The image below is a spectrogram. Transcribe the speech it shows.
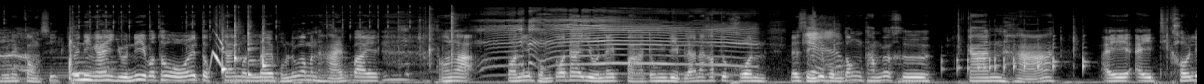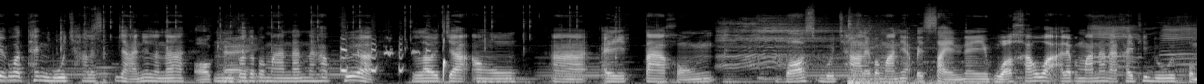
ดูในกล่องสิเฮ้ยนี่ไงอยู่นี่ปะโถเอ้ยตกใจหมดเลย ผมนึกว่ามันหายไปเอาละตอนนี้ผมก็ได้อยู่ในป่าดงดิบแล้วนะครับ ทุกคนและสิ่งที่ผมต้องทำก็คือ การหาไอไอที่เขาเรียกว่าแท่งบูชาอะไรสักอย่างนี่แหละนะโอเคมก็จะประมาณนั้นนะครับ เพื่อเราจะเอาอ่าไอตาของบอสบูชาอะไรประมาณเนี้ยไปใส่ในหัวเขาอะอะไรประมาณนั้นนะใครที่ดูผม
